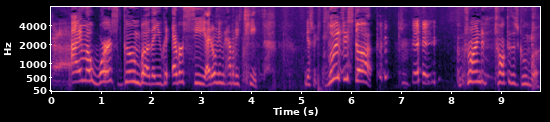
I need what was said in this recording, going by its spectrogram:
I'm a worse Goomba that you could ever see. I don't even have any teeth. Yes, we. Luigi, stop! Okay. I'm trying to talk to this Goomba.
